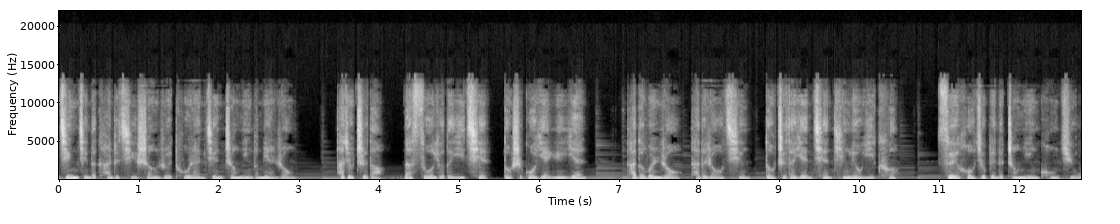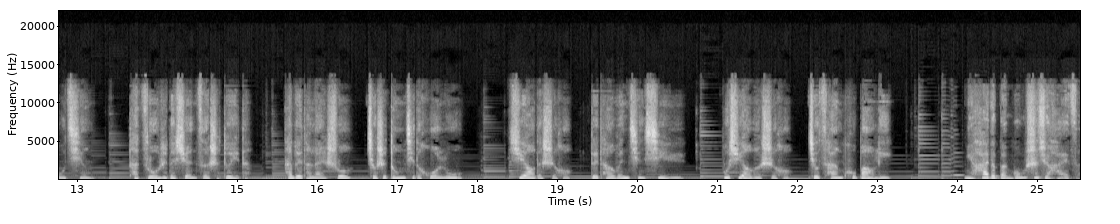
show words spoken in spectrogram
紧紧的看着齐盛瑞突然间狰狞的面容，他就知道那所有的一切都是过眼云烟，他的温柔，他的柔情，都只在眼前停留一刻，随后就变得狰狞、恐惧、无情。他昨日的选择是对的，他对他来说就是冬季的火炉，需要的时候对他温情细语，不需要的时候就残酷暴力。你害得本宫失去孩子，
